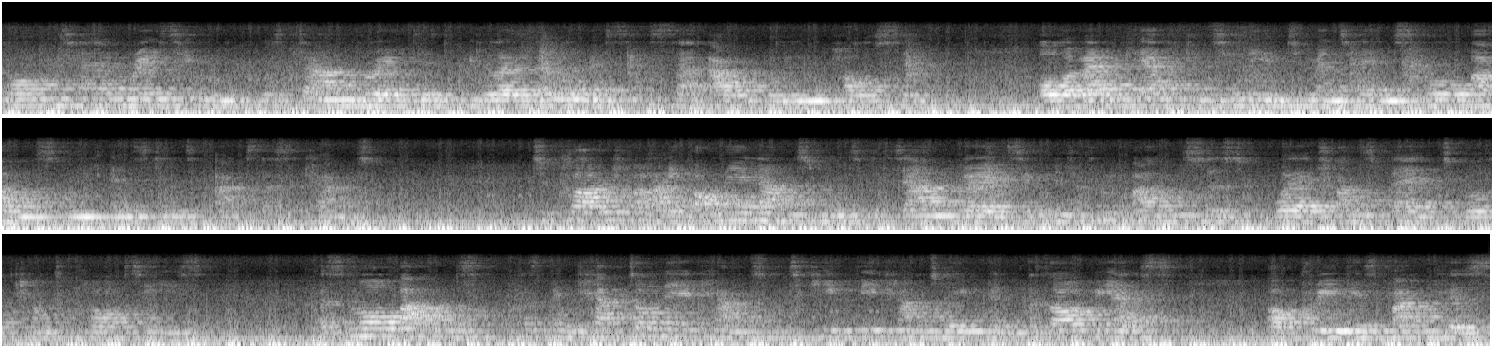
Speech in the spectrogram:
long-term rating was downgraded below the limits set out within the policy, although MPF continued to maintain a small balance on the instant clarify, on the announcement of the downgrade, significant balances were transferred to other counterparties. A small balance has been kept on the account to keep the account open as RBS, our previous bankers,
